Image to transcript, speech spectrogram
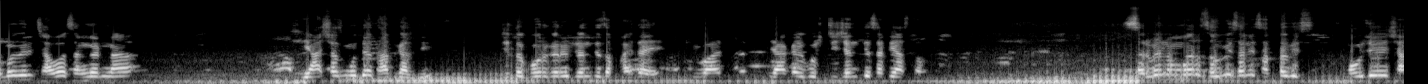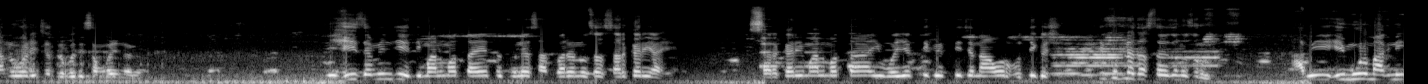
धर्मवीर छावा संघटना ही अशाच मुद्द्यात हात घालते जिथं गोरगरीब जनतेचा फायदा आहे किंवा त्या काही गोष्टी जनतेसाठी असतात. सर्वे नंबर सव्वीस आणि सत्तावीस मौजे शानूवाडी छत्रपती संभाजीनगर. ही जमीन जी आहे ती मालमत्ता आहे तर जुन्या सातबाऱ्यानुसार सरकारी आहे. सरकारी मालमत्ता ही वैयक्तिक व्यक्तीच्या नावावर होती कशी? ती कुठल्या दस्तावेजानुसार होती? आम्ही ही मूळ मागणी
